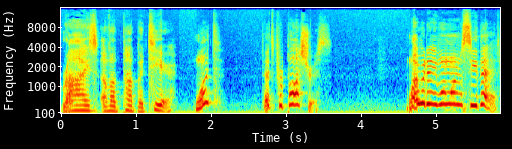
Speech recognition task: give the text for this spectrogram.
Rise of a Puppeteer. What? That's preposterous. Why would anyone want to see that?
